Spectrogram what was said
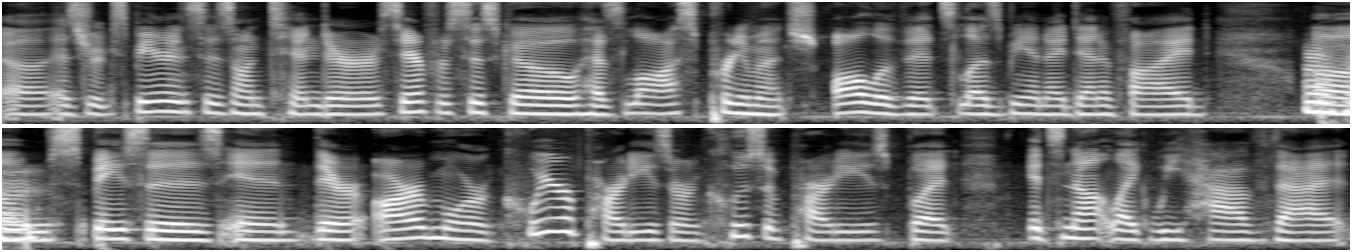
uh, as your experiences on Tinder. San Francisco has lost pretty much all of its lesbian identified um, mm-hmm. spaces, and there are more queer parties or inclusive parties, but it's not like we have that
